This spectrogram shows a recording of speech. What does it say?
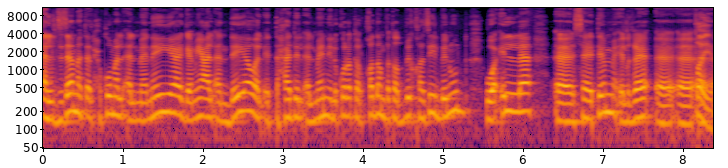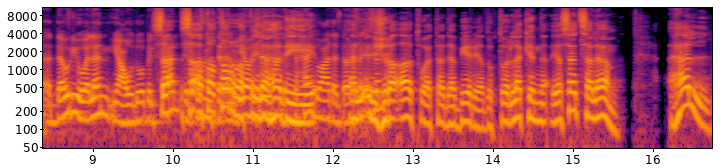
ألزمت الحكومة الألمانية جميع الأندية والاتحاد الألماني لكرة القدم بتطبيق هذه البنود وإلا سيتم إلغاء طيب. الدوري ولن يعودوا بالفعل. سأتطرق إلى هذه الإجراءات والتدابير يا دكتور. لكن يا سيد سلام هل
